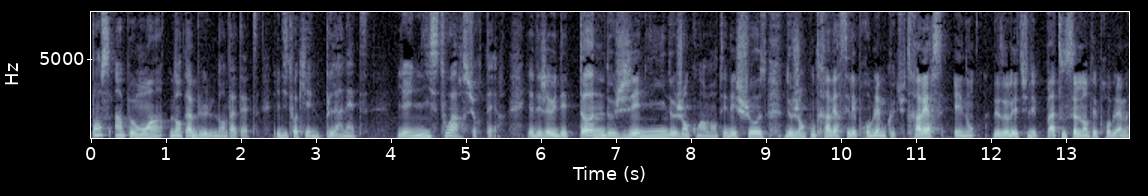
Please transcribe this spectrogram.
pense un peu moins dans ta bulle, dans ta tête. Et dis-toi qu'il y a une planète, il y a une histoire sur Terre. Il y a déjà eu des tonnes de génies, de gens qui ont inventé des choses, de gens qui ont traversé les problèmes que tu traverses. Et non, désolé, tu n'es pas tout seul dans tes problèmes.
